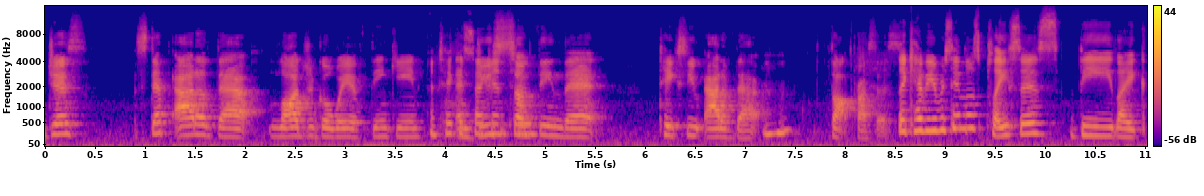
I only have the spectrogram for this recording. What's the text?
just step out of that logical way of thinking And take a and do to- something that takes you out of that Mhm. thought process. Like, have you ever seen those places? The like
